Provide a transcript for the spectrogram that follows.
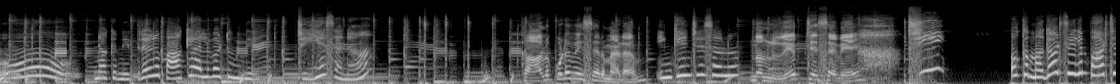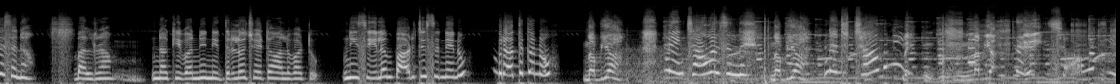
ఓ నాకు నిద్రలో పాకే అలవాటు ఉంది. చెయ్యేశానా? కాలు కూడా వేశారు మేడం. ఇంకేం చేశాను? నన్ను రేప్ చేసావే! ఒక మగాడి శీలం పాడు చేశానా? బలరాం నాకు ఇవన్నీ నిద్రలో చేయటం అలవాటు. నీ శీలం పాడు చేసి నేను బ్రతకను. నవ్య! నేను చావాల్సిందే. నవ్య! నన్ను చావని. నే- నవ్య! ఏయ్, చావాలి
